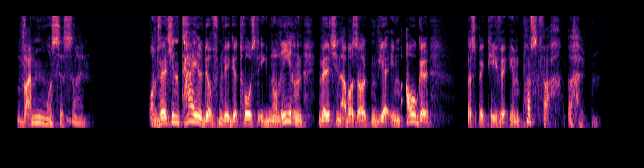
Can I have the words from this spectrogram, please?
wann muss es sein? Und welchen Teil dürfen wir getrost ignorieren, welchen aber sollten wir im Auge, respektive im Postfach behalten?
